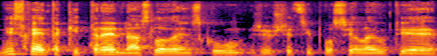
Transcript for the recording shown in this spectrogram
Dneska je taký trend na Slovensku, že všetci posielajú tie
